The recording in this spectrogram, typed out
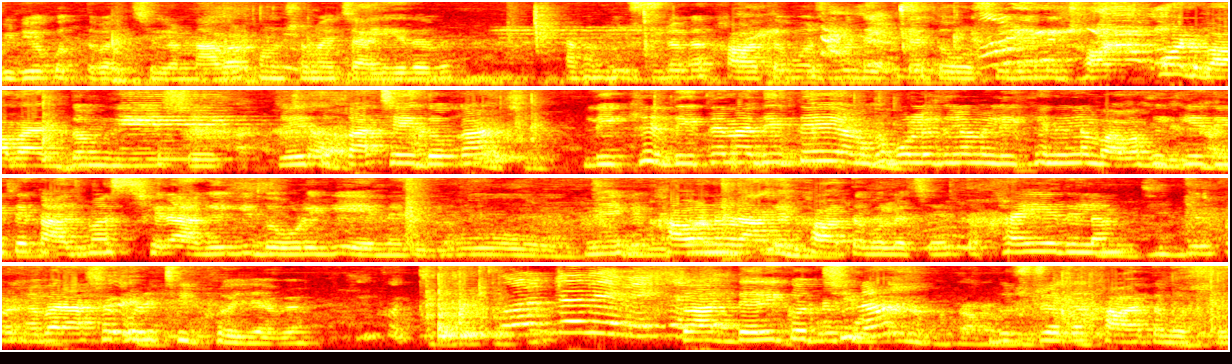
ভিডিও করতে পারছিলাম না, আবার কোন সময় চালিয়ে দেবে? এখন দুষ্টুটাকে খাওয়াতে বসবো দেখলে তো ওষুধ এনে ঝটপট বাবা একদম নিয়ে এসে যেহেতু কাছেই দোকান লিখে দিতে না দিতেই আমাকে বলে দিলাম আমি লিখে নিলাম বাবাকে গিয়ে দিতে কাজ মাস ছেড়ে আগে গিয়ে দৌড়ে গিয়ে এনে দিল। মেয়েকে খাওয়ানোর আগে খাওয়াতে বলেছে তো খাইয়ে দিলাম। এবার আশা করি ঠিক হয়ে যাবে। তো আর দেরি করছি না দুষ্টুটাকে খাওয়াতে বসে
